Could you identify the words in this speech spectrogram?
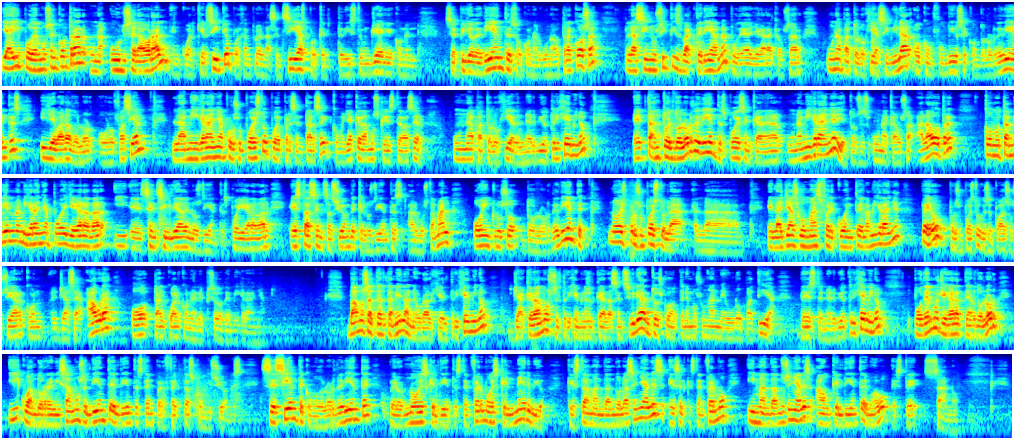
Y ahí podemos encontrar una úlcera oral en cualquier sitio, por ejemplo en las encías, porque te diste un llegue con el cepillo de dientes o con alguna otra cosa. La sinusitis bacteriana puede llegar a causar una patología similar o confundirse con dolor de dientes y llevar a dolor orofacial. La migraña, por supuesto, puede presentarse, como ya quedamos que este va a ser una patología del nervio trigémino, eh, tanto el dolor de dientes puede desencadenar una migraña y entonces una causa a la otra, como también una migraña puede llegar a dar eh, sensibilidad en los dientes, puede llegar a dar esta sensación de que los dientes algo está mal o incluso dolor de diente. No es por supuesto el hallazgo más frecuente de la migraña, pero por supuesto que se puede asociar con ya sea aura o tal cual con el episodio de migraña. Vamos a tener también la neuralgia del trigémino. Ya quedamos, el trigémino es el que da la sensibilidad. Entonces, cuando tenemos una neuropatía de este nervio trigémino, podemos llegar a tener dolor y cuando revisamos el diente, el diente está en perfectas condiciones. Se siente como dolor de diente, pero no es que el diente esté enfermo, es que el nervio que está mandando las señales es el que está enfermo y mandando señales, aunque el diente de nuevo esté sano.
